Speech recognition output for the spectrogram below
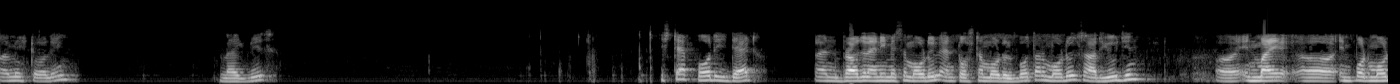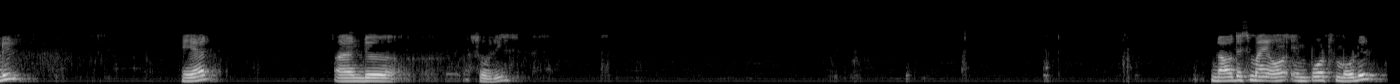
I'm installing like this. Step 4 is that and browser animation module and toaster module. Both are modules are used in uh, in my uh, import module here. And uh, sorry. Now this is my imports module.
